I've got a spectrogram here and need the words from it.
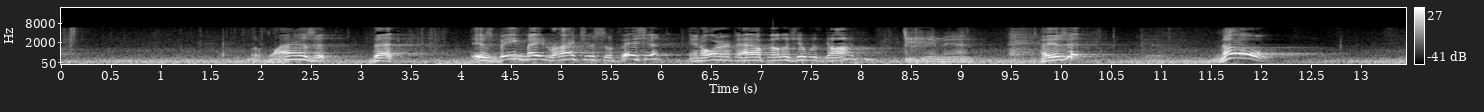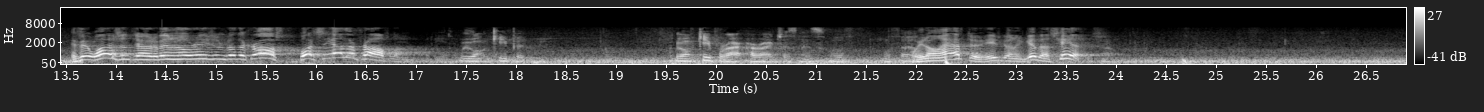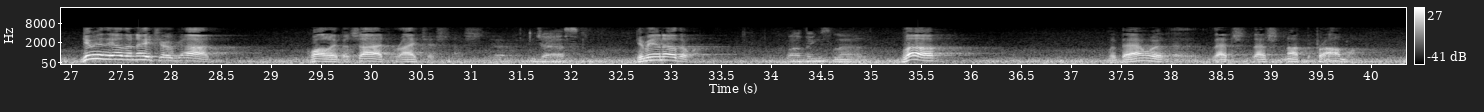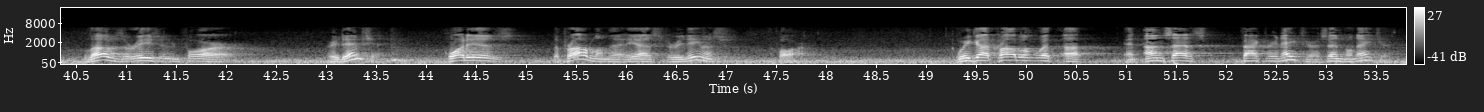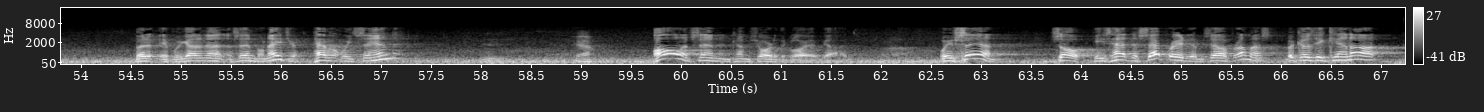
But why is it that is being made righteous sufficient in order to have fellowship with God? Amen. Is it? No. If it wasn't, there would have been no reason for the cross. What's the other problem? We won't keep it. We won't keep our, our righteousness. We'll, we'll fail. We don't have to. He's going to give us His. Give me the other nature of God quality besides righteousness. Just Give me another one. loving. Love. Love. But that would uh, that's that's not the problem. Love's the reason for redemption. What is the problem that He has to redeem us for. We got problem with uh, an unsatisfactory nature, a sinful nature. But if we got a sinful nature, haven't we sinned? Yeah. All have sinned and come short of the glory of God. We've sinned. So he's had to separate himself from us because he cannot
